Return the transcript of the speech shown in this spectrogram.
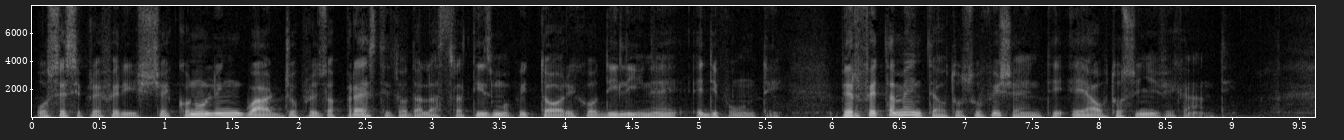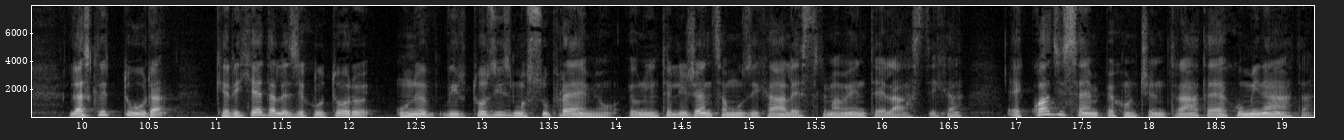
o se si preferisce, con un linguaggio preso a prestito dall'astrattismo pittorico di linee e di punti, perfettamente autosufficienti e autosignificanti. La scrittura, che richiede all'esecutore un virtuosismo supremo e un'intelligenza musicale estremamente elastica, è quasi sempre concentrata e acuminata,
